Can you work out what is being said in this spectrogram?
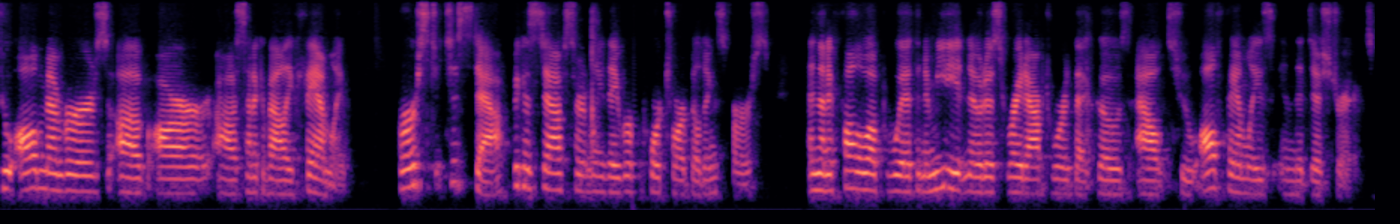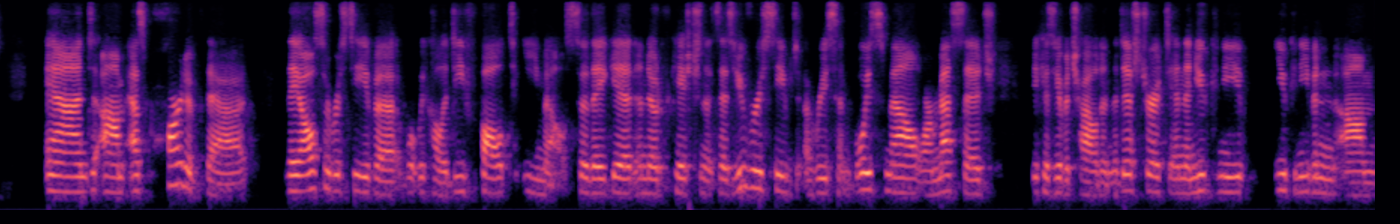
to all members of our uh, Seneca Valley family. First to staff, because staff certainly they report to our buildings first. And then I follow up with an immediate notice right afterward that goes out to all families in the district. And um, as part of that, they also receive a what we call a default email. So they get a notification that says you've received a recent voicemail or message because you have a child in the district, and then you can e- you can even um,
